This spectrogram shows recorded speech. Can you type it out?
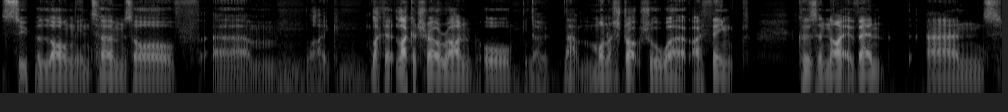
super long in terms of um, like like a like a trail run or you know that monostructural work. I think because it's a night event and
